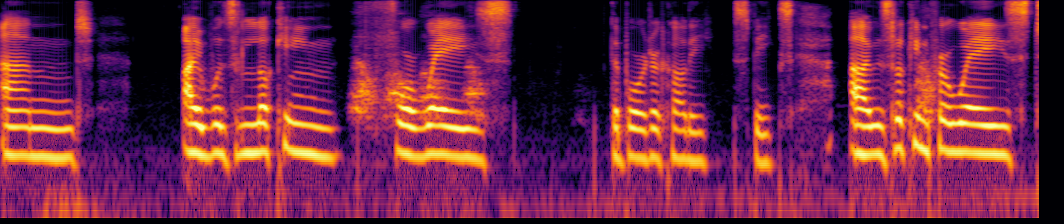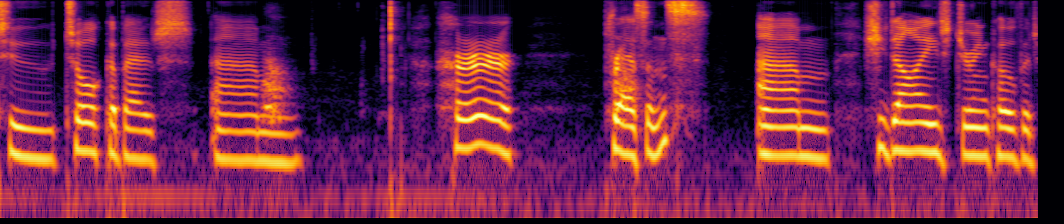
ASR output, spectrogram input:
and I was looking for ways, the border collie speaks, I was looking for ways to talk about um, her presence. Um, she died during COVID.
